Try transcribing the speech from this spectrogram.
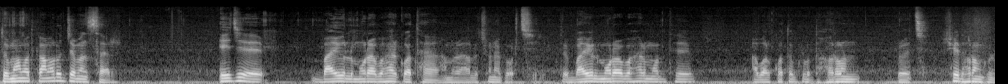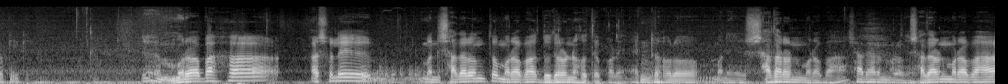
তো মোহাম্মদ কামারুজ্জামান স্যার এই যে বায়ুল মোরাবাহার কথা আমরা আলোচনা করছি তো বায়ুল মোরাবাহার মধ্যে আবার কতগুলো ধরন রয়েছে? সেই ধরনগুলো কী কী? মোরাবাহা আসলে মানে সাধারণত মোরাবাহা দু ধরনের হতে পারে। একটা হলো মানে সাধারণ মোরাবাহা। সাধারণ মোরাবাহা। সাধারণ মোরাবাহা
